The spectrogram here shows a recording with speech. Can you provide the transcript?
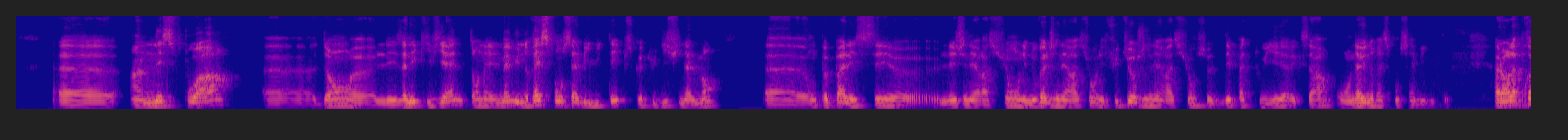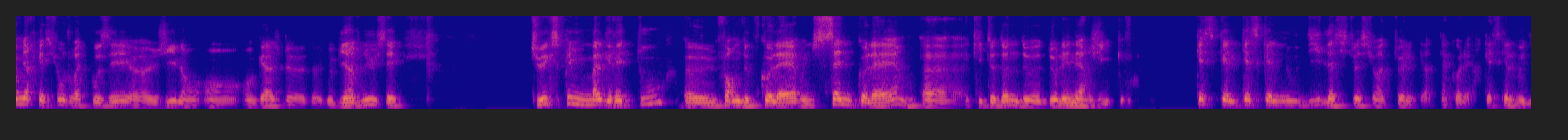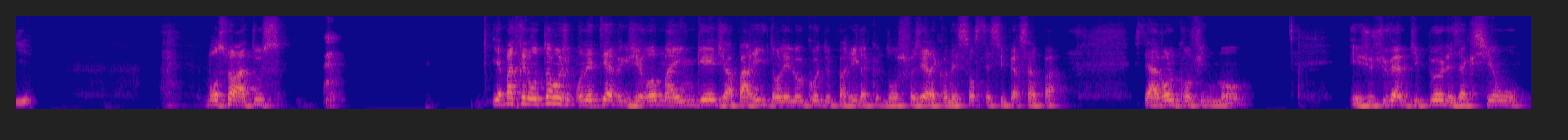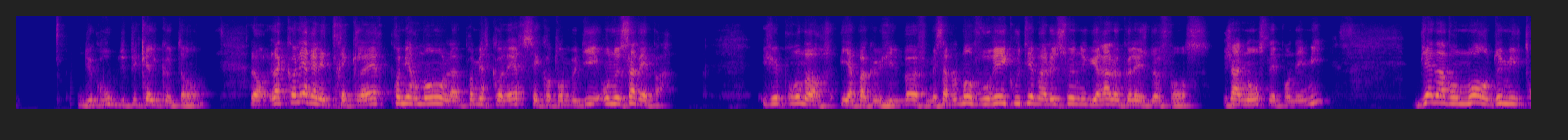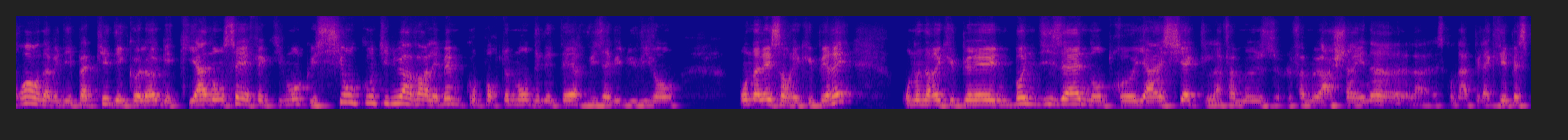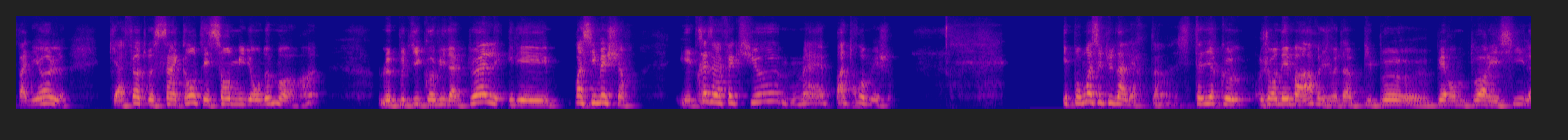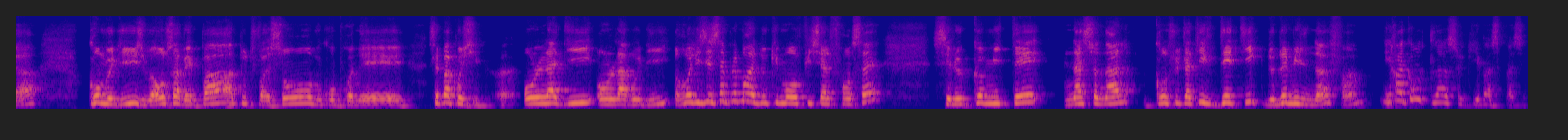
un espoir dans les années qui viennent, tu en as même une responsabilité, puisque tu dis finalement, euh, on ne peut pas laisser euh, les générations, les nouvelles générations, les futures générations se dépatouiller avec ça. On a une responsabilité. Alors la première question que je voudrais te poser, euh, Gilles, en, gage de, bienvenue, c'est tu exprimes malgré tout une forme de colère, une saine colère qui te donne de, l'énergie. Qu'est-ce qu'elle nous dit de la situation actuelle, ta colère? Qu'est-ce qu'elle veut dire? Bonsoir à tous il n'y a pas très longtemps, on était avec Jérôme à Engage à Paris, dans les locaux de Paris dont je faisais la connaissance. C'était super sympa. C'était avant le confinement. Et je suivais un petit peu les actions du groupe depuis quelques temps. Alors, la colère, elle est très claire. Premièrement, la première colère, c'est quand on me dit on ne savait pas. Je vais il n'y a pas que Gilles Boeuf, mais simplement vous réécoutez ma leçon inaugurale au Collège de France. J'annonce les pandémies. Bien avant moi, en 2003, on avait des papiers d'écologues qui annonçaient effectivement que si on continuait à avoir les mêmes comportements délétères vis-à-vis du vivant, on allait s'en récupérer. On en a récupéré une bonne dizaine entre il y a un siècle, la fameuse, le fameux H1N1, hein, ce qu'on a appelé la grippe espagnole, qui a fait entre 50 et 100 millions de morts. Hein. Le petit Covid actuel, il est pas si méchant. Il est très infectieux, mais pas trop méchant. Et pour moi, c'est une alerte. Hein. C'est-à-dire que j'en ai marre, je vais être un petit peu euh, péremptoire ici, là, qu'on me dise, ben, on ne savait pas, de toute façon, vous comprenez, c'est pas possible. Hein. On l'a dit, on l'a redit. Relisez simplement un document officiel français, c'est le Comité national consultatif d'éthique de 2009. Hein. Il raconte là ce qui va se passer.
